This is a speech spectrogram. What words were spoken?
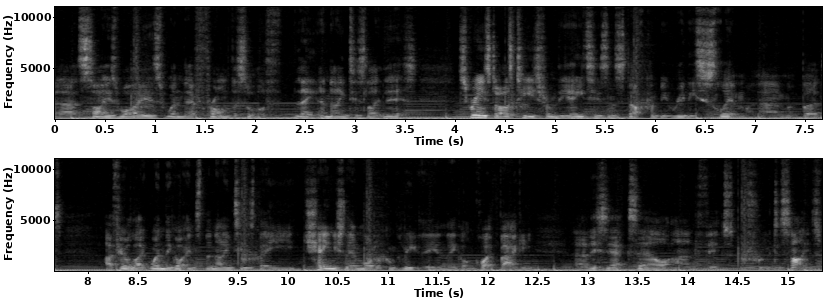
uh, size-wise when they're from the sort of later 90s like this. Screen Stars tees from the 80s and stuff can be really slim, um, but I feel like when they got into the 90s, they changed their model completely and they got quite baggy. Uh, this is XL and fits true to size.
